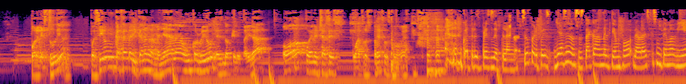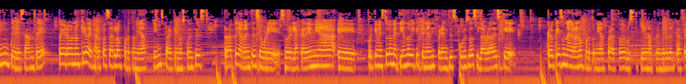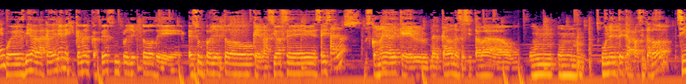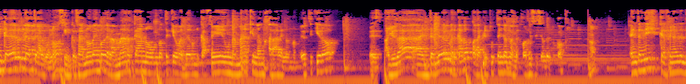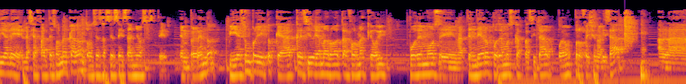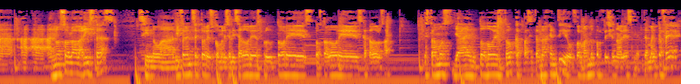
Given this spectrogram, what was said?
por el estudio, pues sí, un café americano en la mañana, un cold brew es lo que les va a ayudar. O pueden echarse cuatro expresos, como vean. cuatro expresos de plano. Súper, pues ya se nos está acabando el tiempo. La verdad es que es un tema bien interesante, pero no quiero dejar pasar la oportunidad, James, para que nos cuentes rápidamente sobre, sobre la academia, eh, porque me estuve metiendo, vi que tenían diferentes cursos y la verdad es que creo que es una gran oportunidad para todos los que quieren aprender del café. Pues mira, la Academia Mexicana del Café es un proyecto de, es un proyecto que nació hace seis años, pues con la idea de que el mercado necesitaba un, un, un ente capacitador sin querer venderte algo, ¿no? Sin que, o sea, no vengo de la marca, no, no te quiero vender un café, una máquina, un jarabe, no, no, yo te quiero es, ayudar a entender el mercado para que tú tengas la mejor decisión de tu compra, ¿no? entendí que al final del día le, hacía falta eso al mercado, entonces hace seis años este, emprendo y es un proyecto que ha crecido y ha madurado de tal forma que hoy podemos eh, atender o podemos capacitar, podemos profesionalizar a, la, a, a, no solo a baristas, sino a diferentes sectores, comercializadores, productores, tostadores, catadores. Estamos ya en todo esto capacitando a gente y formando profesionales en el tema del café.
